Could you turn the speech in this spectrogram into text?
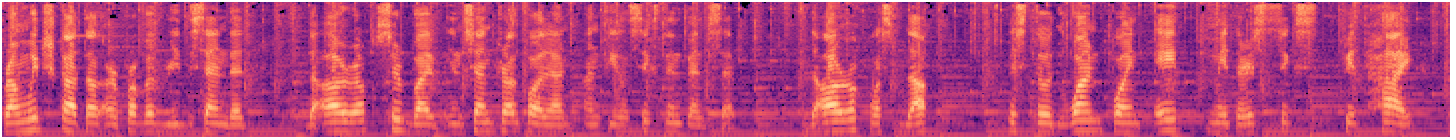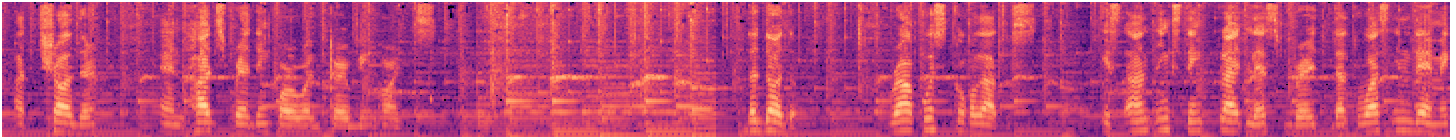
from which cattle are probably descended. The auroch survived in central Poland until 1627. The auroch was black, stood 1.8 meters 6 feet high at shoulder and had spreading forward curving horns. The dodo, Raphus cucullatus, is an extinct flightless bird that was endemic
